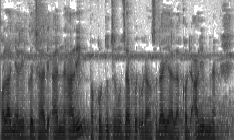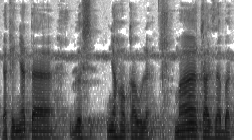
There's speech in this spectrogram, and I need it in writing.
Kalau nyarifkan sahadi anak Ali fakultu tergucapun orang sedaya laqad alimna. Yakin nyata geus nyaho kaula maka zabat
